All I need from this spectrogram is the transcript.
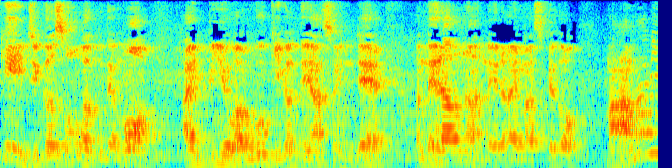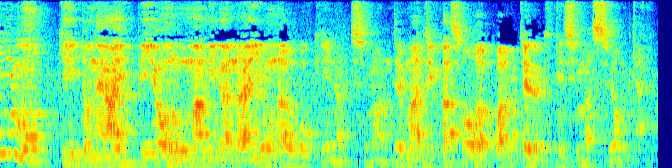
きい時価総額でも IPO は動きが出やすいんで、まあ、狙うのは狙いますけど、まあ、あまりにも大きいとね IPO のうまみがないような動きになってしまうんで、まあ、時価総額はある程度気にしますよみたいな。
